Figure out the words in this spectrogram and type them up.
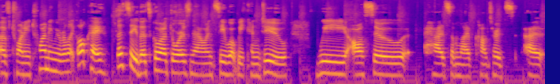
of 2020, we were like, okay, let's see, let's go outdoors now and see what we can do. We also had some live concerts at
